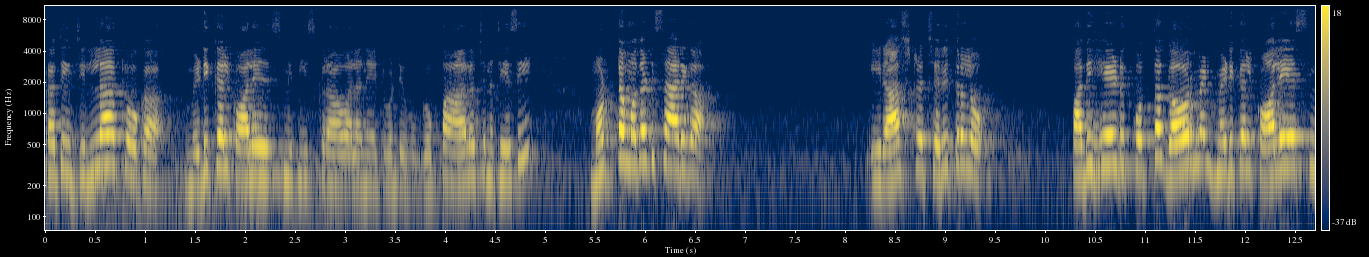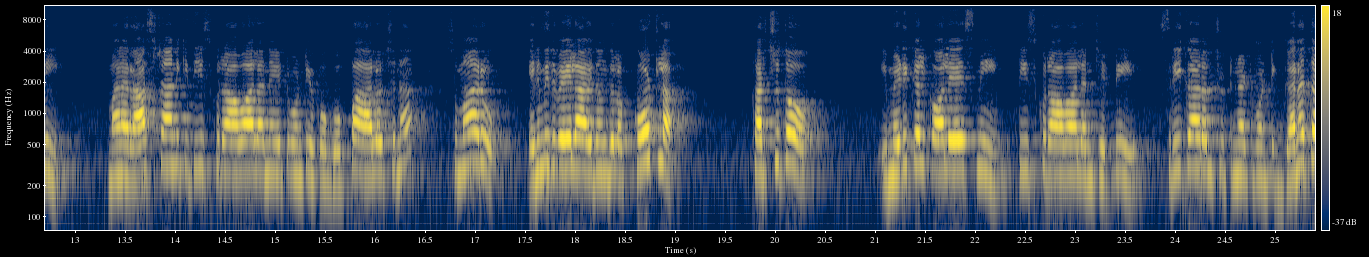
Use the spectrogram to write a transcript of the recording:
ప్రతి జిల్లాకి ఒక మెడికల్ కాలేజెస్ని తీసుకురావాలనేటువంటి ఒక గొప్ప ఆలోచన చేసి మొట్టమొదటిసారిగా ఈ రాష్ట్ర చరిత్రలో పదిహేడు కొత్త గవర్నమెంట్ మెడికల్ కాలేజెస్ని మన రాష్ట్రానికి తీసుకురావాలనేటువంటి ఒక గొప్ప ఆలోచన సుమారు ఎనిమిది వేల ఐదు వందల కోట్ల ఖర్చుతో ఈ మెడికల్ కాలేజెస్ని తీసుకురావాలని చెప్పి శ్రీకారం చుట్టినటువంటి ఘనత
